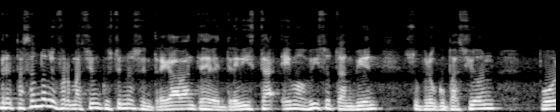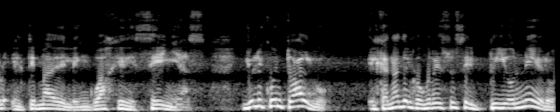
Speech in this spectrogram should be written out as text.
Repasando la información que usted nos entregaba antes de la entrevista, hemos visto también su preocupación por el tema del lenguaje de señas. Yo le cuento algo, el canal del Congreso es el pionero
